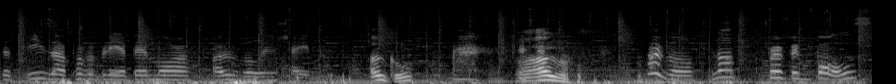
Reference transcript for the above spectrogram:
that these are probably a bit more oval in shape. Oval? Oh, oval? oval, not perfect balls.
